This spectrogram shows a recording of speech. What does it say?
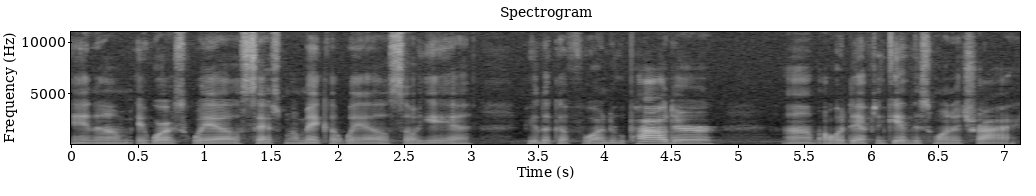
and um, it works well, sets my makeup well, so yeah, if you're looking for a new powder, um, I would definitely give this one a try.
